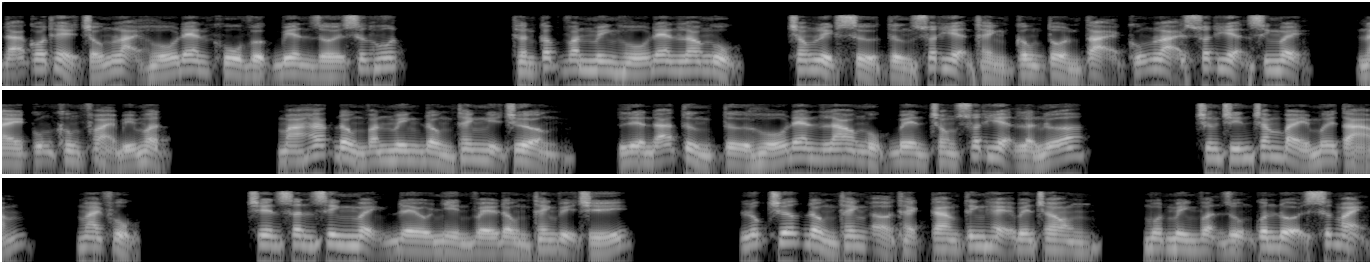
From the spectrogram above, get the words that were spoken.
đã có thể chống lại hố đen khu vực biên giới sức hút. Thần cấp văn minh hố đen lao ngục trong lịch sử từng xuất hiện thành công tồn tại cũng lại xuất hiện sinh mệnh này cũng không phải bí mật. Mà hắc đồng văn minh đồng thanh nghị trưởng liền đã từng từ hố đen lao ngục bên trong xuất hiện lần nữa. Chương 978, mai phục. Trên sân sinh mệnh đều nhìn về đồng thanh vị trí. Lúc trước đồng thanh ở thạch cam tinh hệ bên trong một mình vận dụng quân đội sức mạnh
